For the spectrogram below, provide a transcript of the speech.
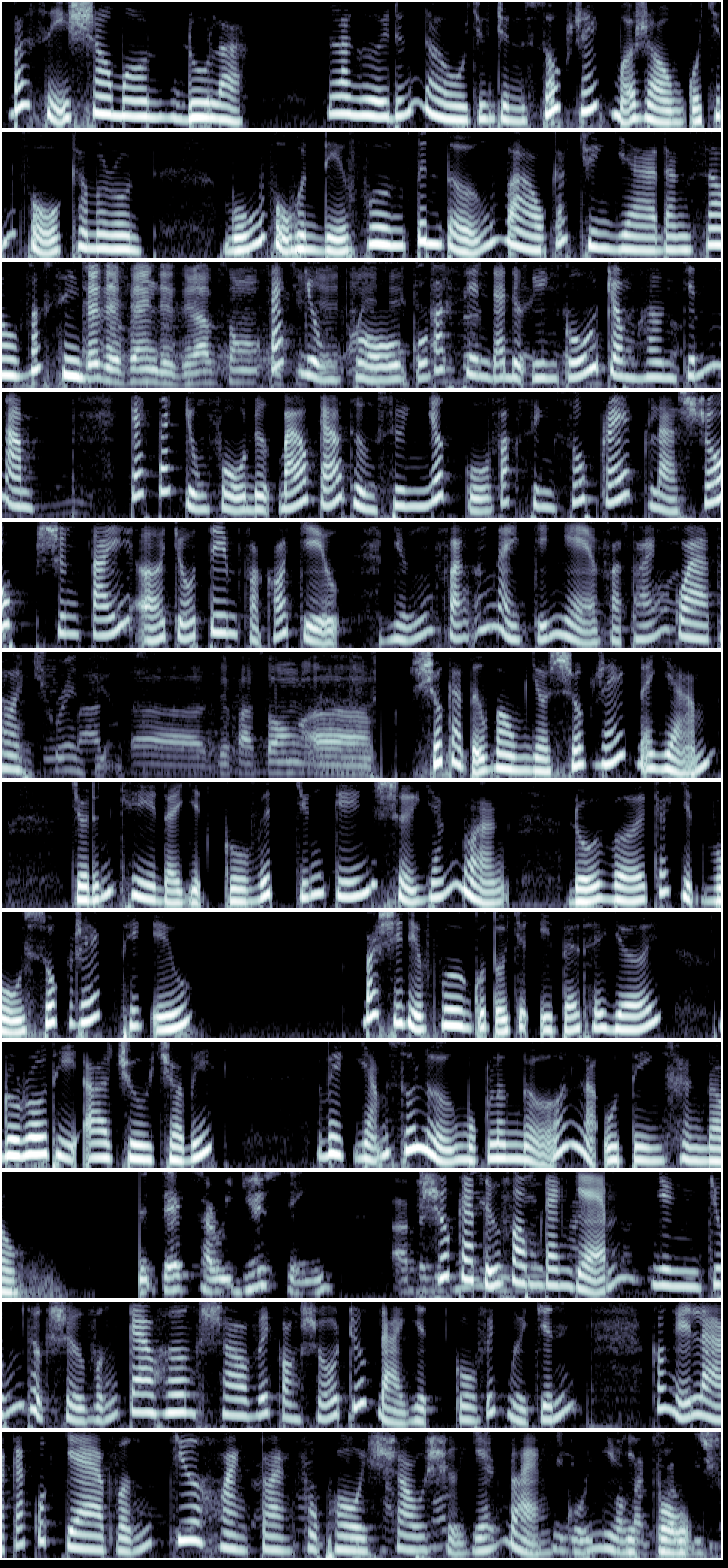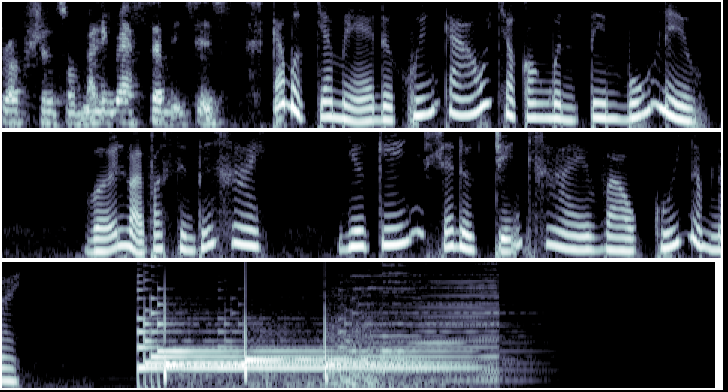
Bác sĩ Salmon Dula là người đứng đầu chương trình sốt rét mở rộng của chính phủ Cameroon, muốn phụ huynh địa phương tin tưởng vào các chuyên gia đằng sau vaccine. Tác dụng phụ của vaccine đã được nghiên cứu trong hơn 9 năm. Các tác dụng phụ được báo cáo thường xuyên nhất của vaccine sốt rét là sốt, sưng tấy ở chỗ tiêm và khó chịu. Những phản ứng này chỉ nhẹ và thoáng qua thôi. Số ca tử vong do sốt rét đã giảm cho đến khi đại dịch Covid chứng kiến sự gián đoạn đối với các dịch vụ sốt rét thiết yếu. Bác sĩ địa phương của Tổ chức Y tế Thế giới Dorothy Aju cho biết, việc giảm số lượng một lần nữa là ưu tiên hàng đầu. Số ca tử vong đang giảm, nhưng chúng thực sự vẫn cao hơn so với con số trước đại dịch COVID-19. Có nghĩa là các quốc gia vẫn chưa hoàn toàn phục hồi sau sự gián đoạn của nhiều dịch vụ. Các bậc cha mẹ được khuyến cáo cho con mình tiêm 4 liều. Với loại vaccine thứ hai, dự kiến sẽ được triển khai vào cuối năm nay.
